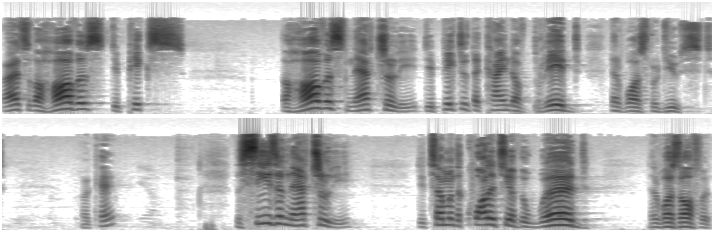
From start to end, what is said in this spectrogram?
Right? So the harvest depicts, the harvest naturally depicted the kind of bread that was produced. Okay? The season naturally determined the quality of the word that was offered.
